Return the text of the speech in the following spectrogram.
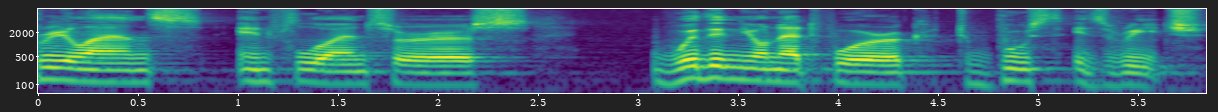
freelance influencers within your network to boost its reach.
